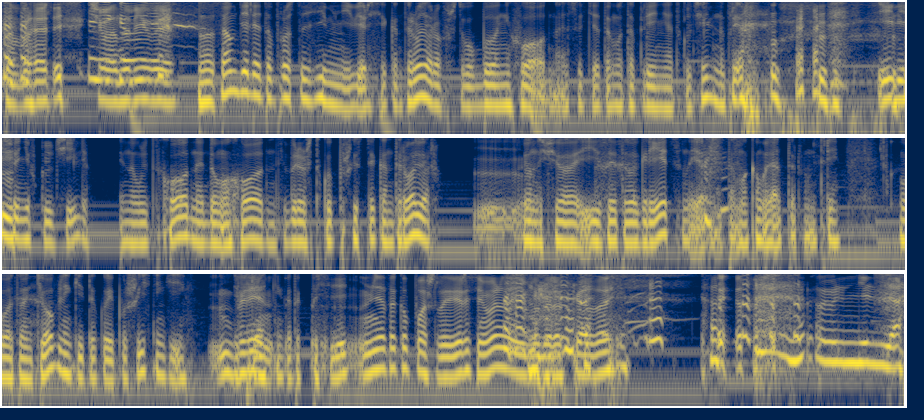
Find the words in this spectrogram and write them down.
собрались, чванливые. Но на самом деле это просто зимние версии контроллеров, чтобы было не холодно. Если у тебя там отопление отключили, например, или еще не включили, и на улице холодно, и дома холодно, ты берешь такой пушистый контроллер, и он еще из этого греется, наверное, там аккумулятор внутри. Вот он тепленький такой, пушистенький, и Блин, приятненько так посидеть. у меня только пошлые версии, можно я не буду рассказывать? Нельзя.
